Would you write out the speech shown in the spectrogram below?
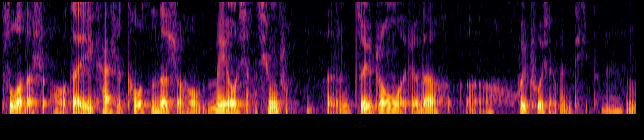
做的时候，在一开始投资的时候没有想清楚，嗯，最终我觉得呃会出现问题的。嗯。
